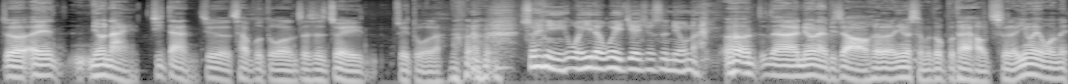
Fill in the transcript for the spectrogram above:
就诶，牛奶、鸡蛋，就差不多，这是最最多了。所以你唯一的慰藉就是牛奶。呃，牛奶比较好喝了，因为什么都不太好吃了。因为我们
